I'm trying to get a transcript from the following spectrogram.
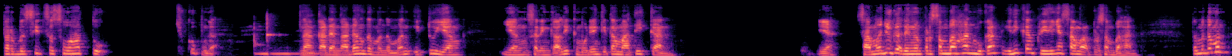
terbesit sesuatu. Cukup nggak? Nah, kadang-kadang teman-teman itu yang yang sering kali kemudian kita matikan. Ya, sama juga dengan persembahan bukan? Ini kan prinsipnya sama persembahan. Teman-teman,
